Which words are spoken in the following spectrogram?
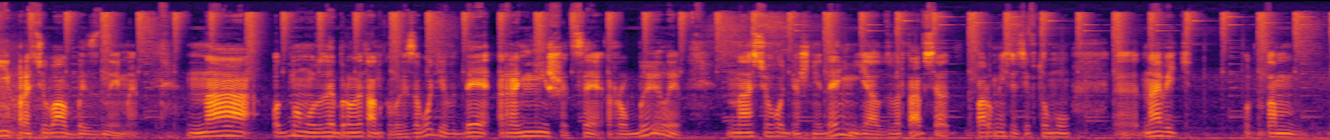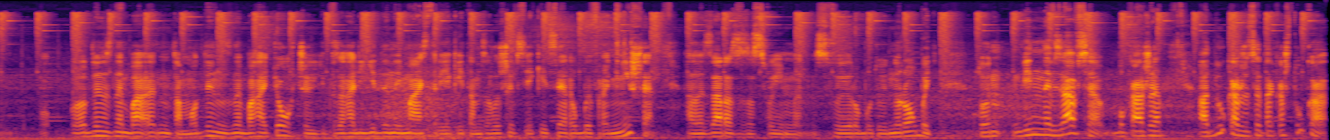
і працював би з ними. На одному з бронетанкових заводів, де раніше це робили, на сьогоднішній день я звертався пару місяців тому. е, Навіть там один з неба... ну, там один з небагатьох, чи взагалі єдиний майстер, який там залишився, який це робив раніше, але зараз за своїм своєю роботою не робить, то він не взявся, бо каже: Аду каже, це така штука.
